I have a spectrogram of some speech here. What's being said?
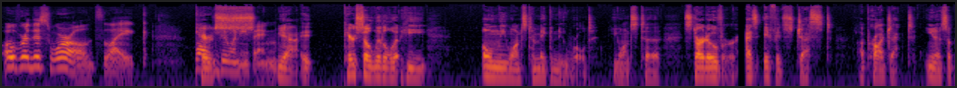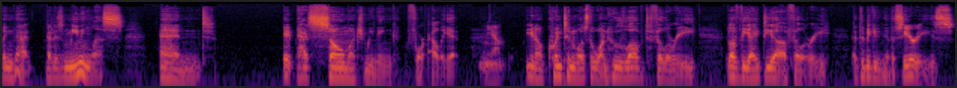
over this world like won't Cares- do anything Yeah, it cares so little that he only wants to make a new world. He wants to start over as if it's just a project, you know, something that that is meaningless and it has so much meaning for Eliot. yeah You know, Quentin was the one who loved Fillory, loved the idea of Fillory at the beginning of the series.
